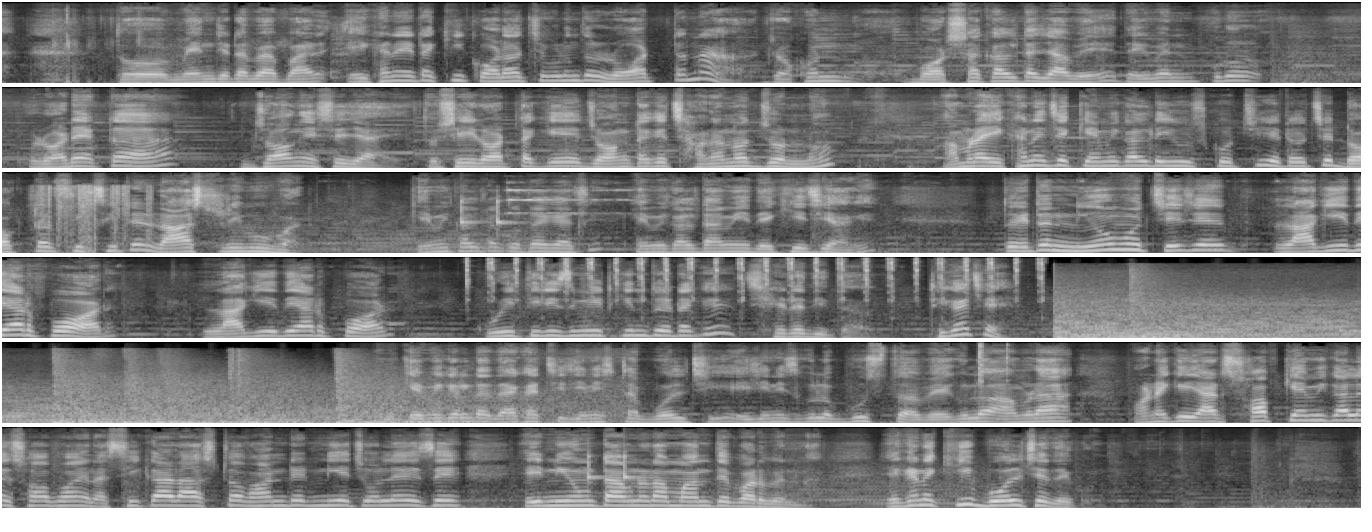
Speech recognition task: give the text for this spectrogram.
তো মেন যেটা ব্যাপার, এখানে এটা কি করা হচ্ছে বলুন তো? রডটা না, যখন বর্ষাকালটা যাবে, দেখবেন পুরো রডে একটা জং এসে যায়। তো সেই রডটাকে, জংটাকে ছাড়ানোর জন্য আমরা এখানে যে কেমিক্যালটা ইউজ করছি, এটা হচ্ছে ডক্টর ফিক্সিটের রাস্ট রিমুভার কেমিক্যালটা কোথায় গেছে? কেমিক্যালটা আমি দেখিয়েছি আগে। তো এটার নিয়ম হচ্ছে যে, লাগিয়ে দেওয়ার পর, লাগিয়ে দেওয়ার পর কুড়ি তিরিশ মিনিট কিন্তু এটাকে ছেড়ে দিতে হবে। ঠিক আছে? কেমিক্যালটা দেখাচ্ছি, জিনিসটা বলছি, এই জিনিসগুলো বুঝতে হবে। এগুলো আমরা অনেকেই, আর সব কেমিক্যালে সব হয় না। সিকা রাস্ট অফ হান্ড্রেড নিয়ে চলে এসে এই নিয়মটা আপনারা মানতে পারবেন না। এখানে কি বলছে দেখুন।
